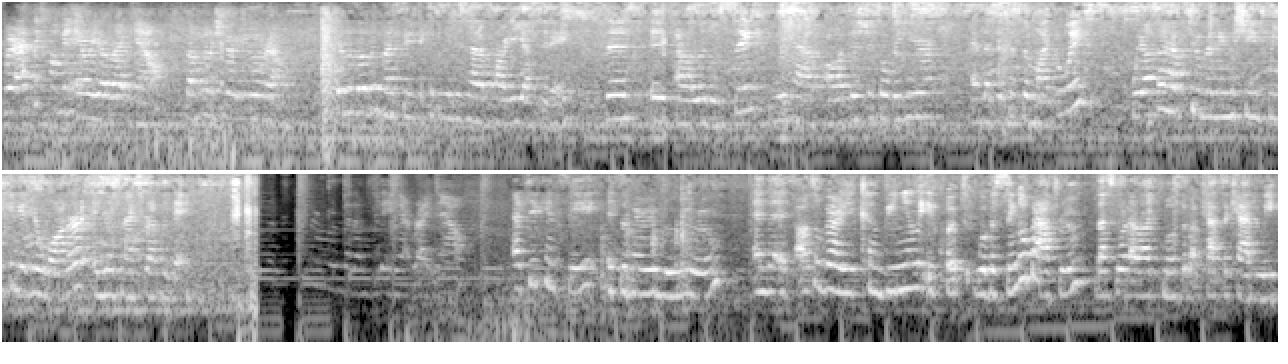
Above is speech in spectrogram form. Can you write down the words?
We're at the common area right now, so I'm going to show you around. It's a little bit messy because we yesterday. This is our little sink. We have all dishes over here, and then this is the microwave. We also have two vending machines where you can get your water and your snacks throughout the day. The room that I'm staying at right now. As you can see, it's a very roomy room. And then it's also very conveniently equipped with a single bathroom. That's what I like most about Cats Academy.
